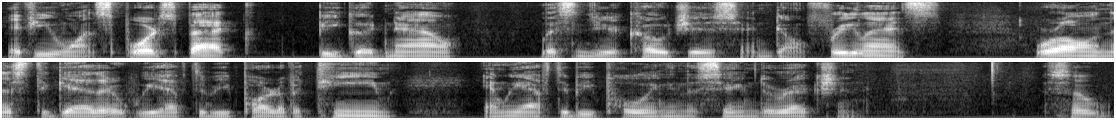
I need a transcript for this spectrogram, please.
If you want sports back, be good now. Listen to your coaches and don't freelance. We're all in this together. We have to be part of a team and we have to be pulling in the same direction. So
